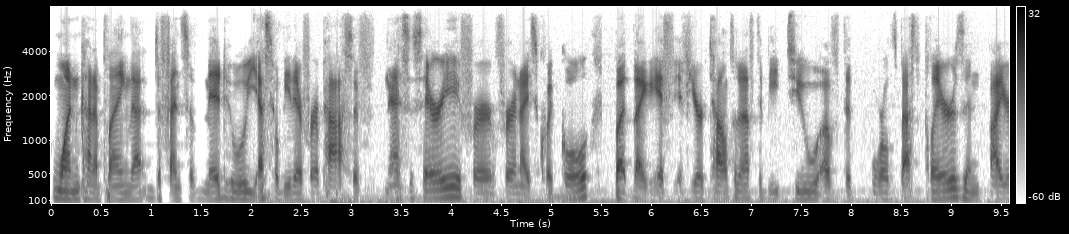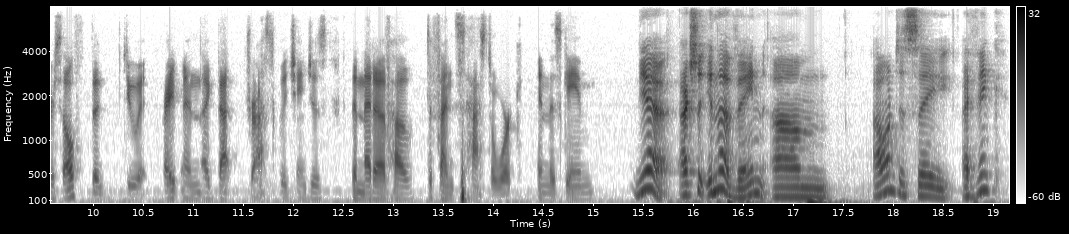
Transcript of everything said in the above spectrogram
one kind of playing that defensive mid who yes he'll be there for a pass if necessary for for a nice quick goal but like if, if you're talented enough to beat two of the world's best players and by yourself then do it right? And like that drastically changes the meta of how defense has to work in this game. Yeah actually in that vein um i want to say i think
